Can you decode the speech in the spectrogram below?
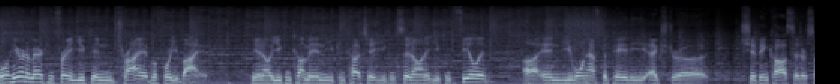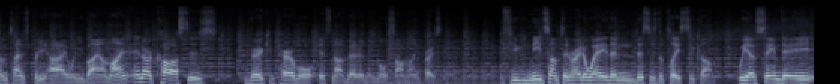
Well, here at American Freight, you can try it before you buy it. You know, you can come in, you can touch it, you can sit on it, you can feel it, uh, and you won't have to pay the extra shipping costs that are sometimes pretty high when you buy online. And our cost is very comparable, if not better, than most online pricing. If you need something right away, then this is the place to come. We have same day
